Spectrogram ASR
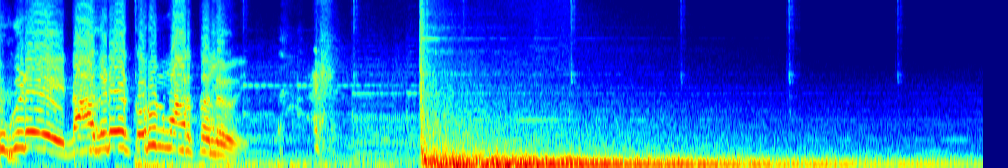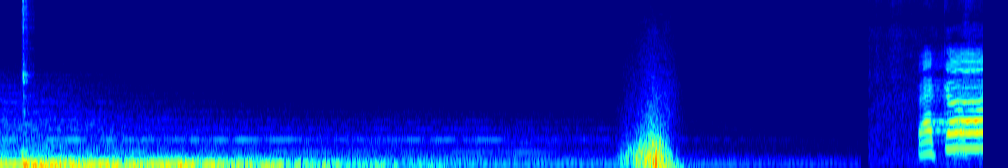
उघडे नागडे करून मारतलय. Back up.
